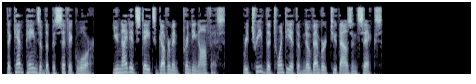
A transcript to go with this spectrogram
The Campaigns of the Pacific War. United States Government Printing Office. Retrieved 20 November 2006.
